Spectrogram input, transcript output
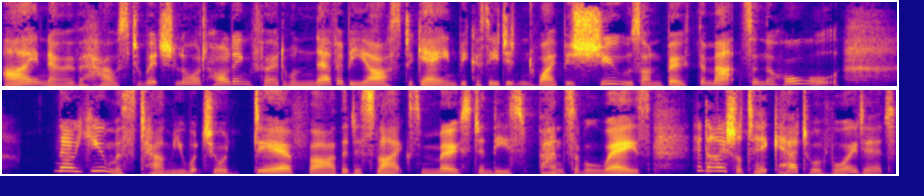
"I know of a house to which Lord Hollingford will never be asked again because he didn't wipe his shoes on both the mats in the hall. Now you must tell me what your dear father dislikes most in these fanciful ways, and I shall take care to avoid it.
